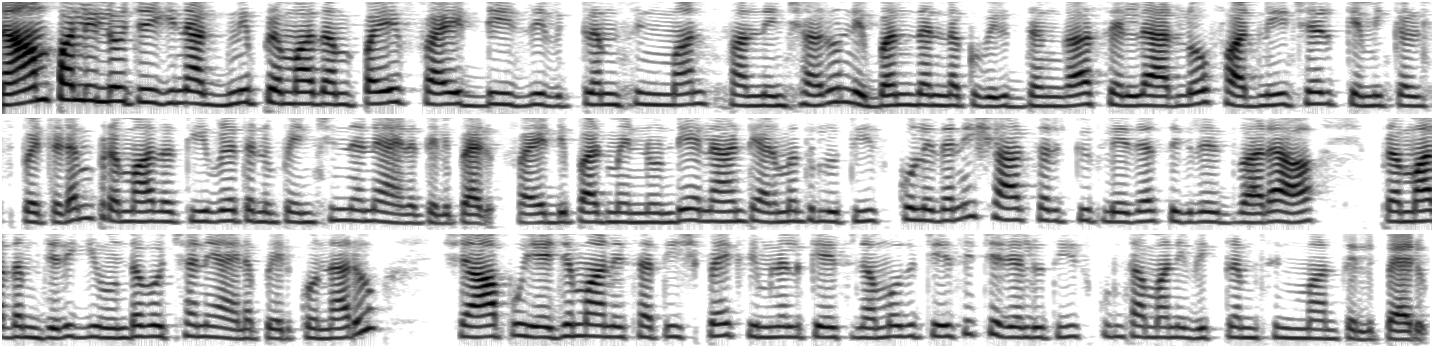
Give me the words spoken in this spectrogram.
నాంపల్లిలో జరిగిన అగ్ని ప్రమాదంపై ఫైర్ డీజీ విక్రమ్ సింగ్ మాన్ స్పందించారు. నిబంధనలకు విరుద్ధంగా సెల్లార్లో ఫర్నిచర్ కెమికల్స్ పెట్టడం ప్రమాద తీవ్రతను పెంచిందని ఆయన తెలిపారు. ఫైర్ డిపార్ట్మెంట్ నుండి ఎలాంటి అనుమతులు తీసుకోలేదని షార్ట్ సర్క్యూట్ లేదా సిగరెట్ ద్వారా ప్రమాదం జరిగి ఉండవచ్చని ఆయన పేర్కొన్నారు. షాపు యజమాని సతీష్పై క్రిమినల్ కేసు నమోదు చేసి చర్యలు తీసుకుంటామని విక్రమ్ సింగ్ మాన్ తెలిపారు.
